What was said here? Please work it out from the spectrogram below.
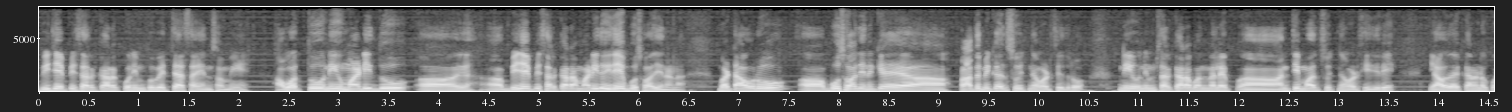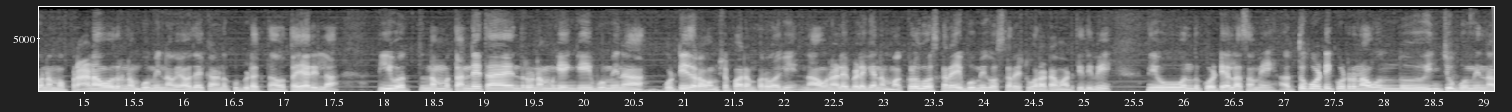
ಬಿ ಜೆ ಪಿ ಸರ್ಕಾರಕ್ಕೂ ನಿಮಗೂ ವ್ಯತ್ಯಾಸ ಏನು ಸ್ವಾಮಿ? ಅವತ್ತು ನೀವು ಮಾಡಿದ್ದು ಬಿ ಜೆ ಪಿ ಸರ್ಕಾರ ಮಾಡಿದ್ದು ಇದೇ ಭೂ ಸ್ವಾಧೀನನ ಬಟ್ ಅವರು ಭೂಸ್ವಾಧೀನಕ್ಕೆ ಸ್ವಾಧೀನಕ್ಕೆ ಪ್ರಾಥಮಿಕ ಸೂಚನೆ ಹೊಡೆಸಿದ್ರು ನೀವು ನಿಮ್ಮ ಸರ್ಕಾರ ಬಂದ ಮೇಲೆ ಅಂತಿಮ ಸೂಚನೆ ಹೊಡೆಸಿದ್ದೀರಿ ಯಾವುದೇ ಕಾರಣಕ್ಕೂ ನಮ್ಮ ಪ್ರಾಣ ಹೋದರೂ ನಮ್ಮ ಭೂಮಿ ನಾವು ಯಾವುದೇ ಕಾರಣಕ್ಕೂ ಬಿಡೋಕ್ಕೆ ನಾವು ತಯಾರಿಲ್ಲ. ಇವತ್ತು ನಮ್ಮ ತಂದೆ ತಾಯಂದರು ನಮ್ಗೆ ಹೆಂಗೆ ಈ ಭೂಮಿನ ಕೊಟ್ಟಿದ್ದಾರೋ ವಂಶ ಪಾರಂಪರವಾಗಿ ನಾವು ನಾಳೆ ಬೆಳಗ್ಗೆ ನಮ್ಮ ಮಕ್ಕಳಿಗೋಸ್ಕರ ಈ ಭೂಮಿಗೋಸ್ಕರ ಇಷ್ಟು ಹೋರಾಟ ಮಾಡ್ತಿದ್ದೀವಿ ನೀವು ಒಂದು ಕೋಟಿ ಅಲ್ಲ ಸ್ವಾಮಿ, ಹತ್ತು ಕೋಟಿ ಕೊಟ್ಟರು ನಾವು ಒಂದು ಇಂಚು ಭೂಮಿನ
